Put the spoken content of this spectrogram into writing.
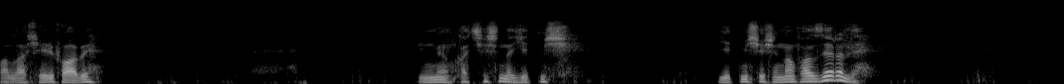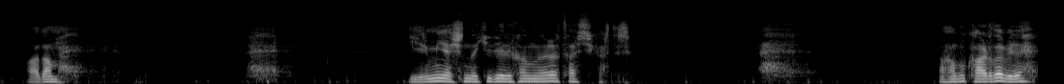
Vallahi Şerif abi. Bilmiyorum kaç yaşında 70 70 yaşından fazla herhalde. Adam 20 yaşındaki delikanlılara taş çıkartır. Aha bu karda bile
